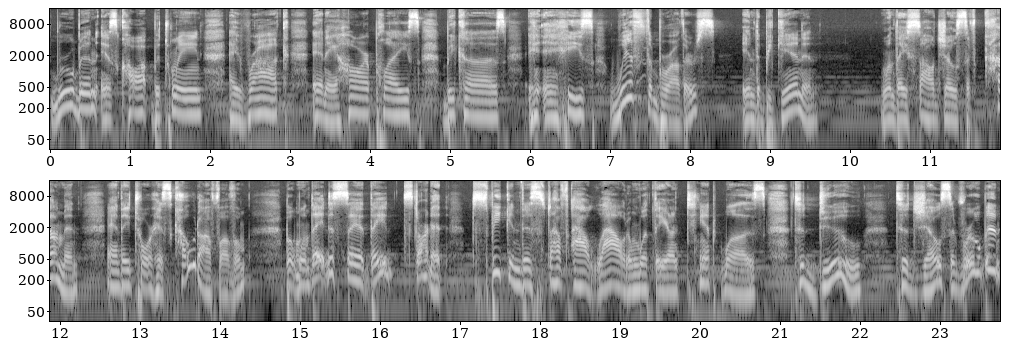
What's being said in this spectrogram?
Reuben is caught between a rock and a hard place because he's with the brothers in the beginning when they saw Joseph coming and they tore his coat off of him. But when they just said they started speaking this stuff out loud and what their intent was to do to Joseph Reuben,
